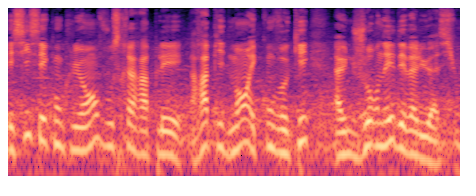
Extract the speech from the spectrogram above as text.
et si c'est concluant, vous serez rappelé rapidement et convoqué à une journée d'évaluation.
